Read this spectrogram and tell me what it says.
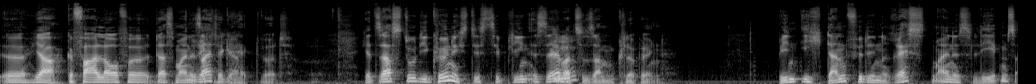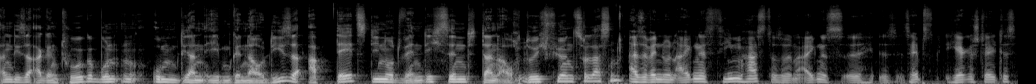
äh, ja, Gefahr laufe, dass meine Richtig, Seite gehackt ja. wird. Jetzt sagst du, die Königsdisziplin ist selber mhm. zusammenklöppeln bin ich dann für den Rest meines Lebens an diese Agentur gebunden, um dann eben genau diese Updates, die notwendig sind, dann auch durchführen zu lassen? Also wenn du ein eigenes Team hast, also ein eigenes äh, selbst hergestelltes,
